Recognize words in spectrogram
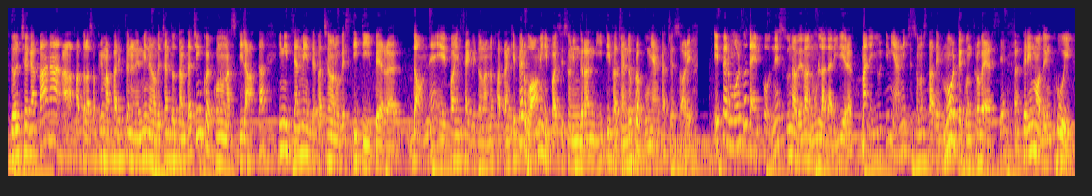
Dolce Gabbana ha fatto la sua prima apparizione nel 1985 con una sfilata inizialmente faceva facevano vestiti per donne e poi in seguito l'hanno fatta anche per uomini poi si sono ingranditi facendo profumi e anche accessori e per molto tempo nessuno aveva nulla da ridire. Ma negli ultimi anni ci sono state molte controversie per il modo in cui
